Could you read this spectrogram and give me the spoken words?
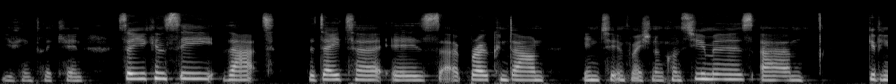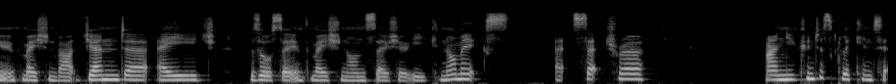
you can click in. So you can see that the data is uh, broken down into information on consumers, um, giving you information about gender, age. There's also information on socioeconomics, etc. And you can just click into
